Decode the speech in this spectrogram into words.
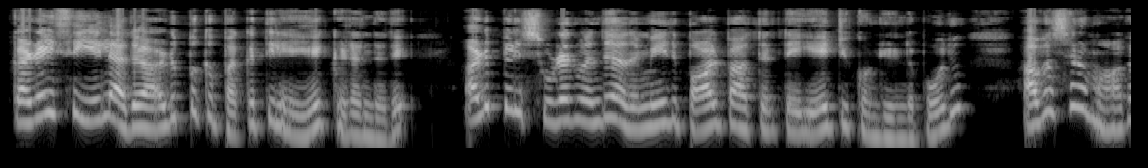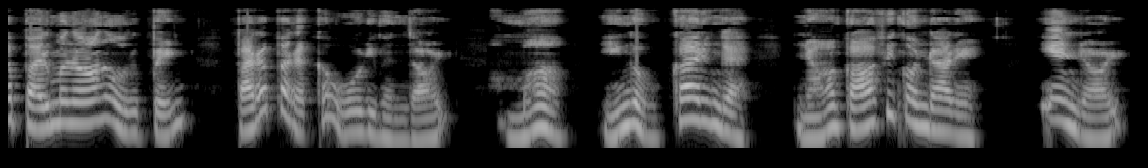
கடைசியில் அது அடுப்புக்கு பக்கத்திலேயே கிடந்தது. அடுப்பில் சுடர் வந்து அதன் மீது பால் பாத்திரத்தை ஏற்றி கொண்டிருந்த போது அவசரமாக பருமனான ஒரு பெண் பரபரக்க ஓடி வந்தாள். அம்மா நீங்க உட்காருங்க. நான் காஃபி கொண்டாரேன் என்றாள்.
